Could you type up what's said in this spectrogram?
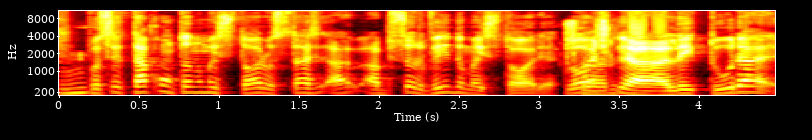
uhum. você tá contando uma história, você tá absorvendo uma história. Lógico que a leitura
